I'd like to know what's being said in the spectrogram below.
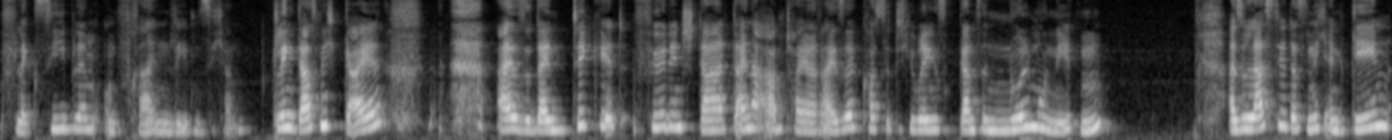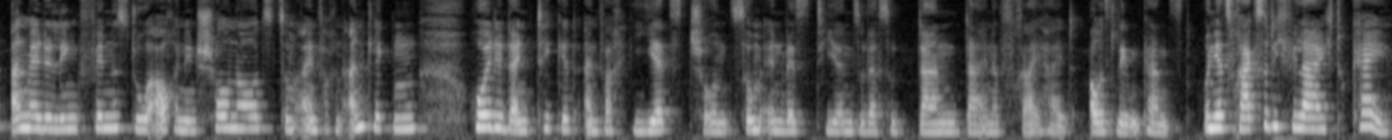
flexiblen und freien Leben sichern. Klingt das nicht geil? Also dein Ticket für den Start deiner Abenteuerreise kostet dich übrigens ganze null Moneten. Also lass dir das nicht entgehen. Anmeldelink findest du auch in den Show Notes zum einfachen Anklicken. Hol dir dein Ticket einfach jetzt schon zum Investieren, sodass du dann deine Freiheit ausleben kannst. Und jetzt fragst du dich vielleicht, okay,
